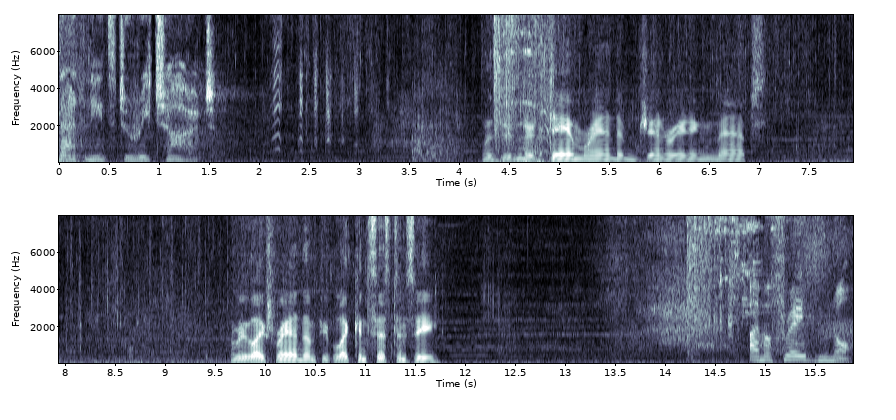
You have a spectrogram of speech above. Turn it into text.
That needs to recharge. Blizzard and their damn random generating maps. Nobody likes random. People like consistency. I'm afraid not.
